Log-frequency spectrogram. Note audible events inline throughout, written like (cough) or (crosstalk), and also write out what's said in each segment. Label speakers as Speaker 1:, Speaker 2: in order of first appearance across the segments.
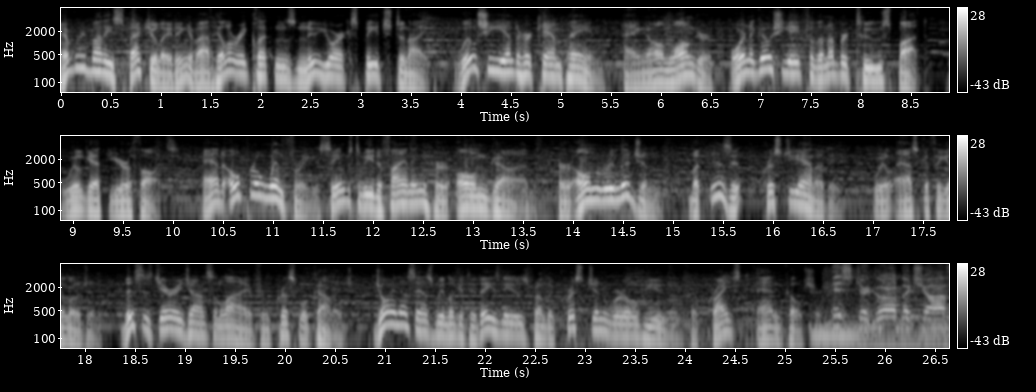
Speaker 1: Everybody's speculating about Hillary Clinton's New York speech tonight. Will she end her campaign, hang on longer, or negotiate for the number two spot? We'll get your thoughts. And Oprah Winfrey seems to be defining her own God, her own religion. But is it Christianity? We'll ask a theologian. This is Jerry Johnson live from Criswell College. Join us as we look at today's news from the Christian worldview for Christ and culture.
Speaker 2: Mr. Gorbachev,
